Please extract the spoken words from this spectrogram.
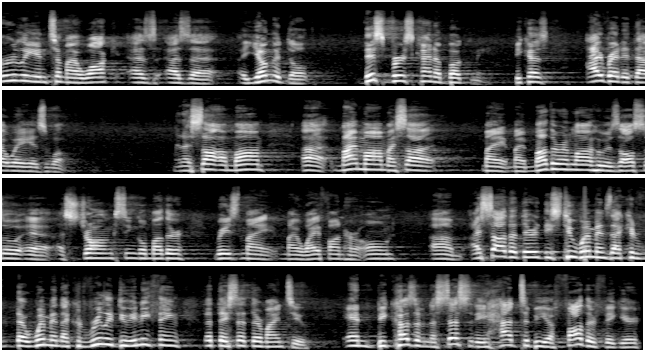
early into my walk as, as a, a young adult, this verse kind of bugged me because I read it that way as well. And I saw a mom, uh, my mom, I saw my, my mother in law, who is also a, a, strong single mother, raised my, my wife on her own. Um, I saw that there are these two women that could, that women that could really do anything that they set their mind to. And because of necessity, had to be a father figure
